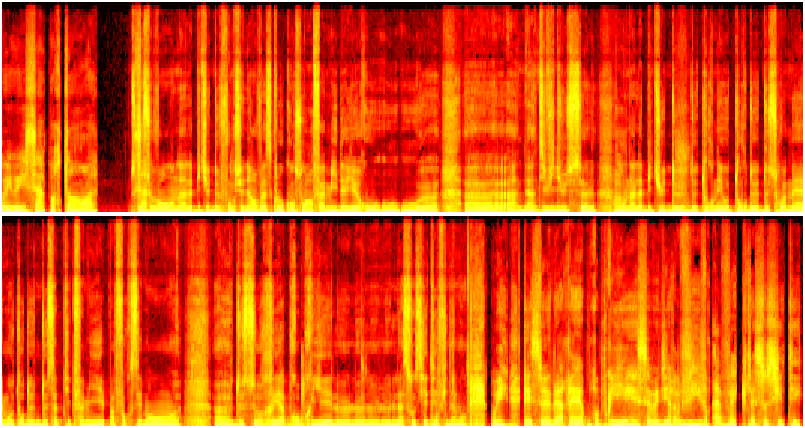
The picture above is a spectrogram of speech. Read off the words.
Oui, oui, c'est important. Hein. Parce que souvent, on a l'habitude de fonctionner en vase clos, qu'on soit en famille d'ailleurs ou, ou, euh, euh, individu seul. Mmh. On a l'habitude de, tourner autour de, soi-même, autour de, sa petite famille, et pas forcément euh, de se réapproprier le, la société finalement. Oui, et se la réapproprier, ça veut dire vivre avec la société.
